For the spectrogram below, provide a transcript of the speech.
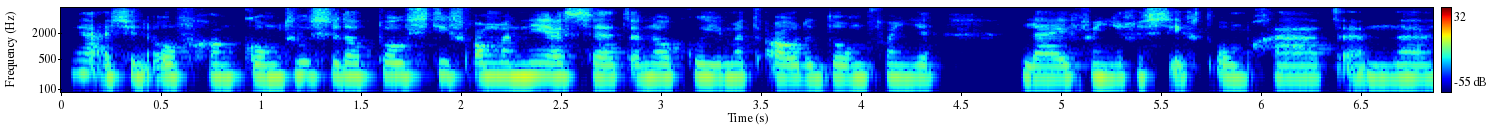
ja, als je in overgang komt, hoe ze dat positief allemaal neerzet. En ook hoe je met ouderdom van je lijf en je gezicht omgaat. En uh,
